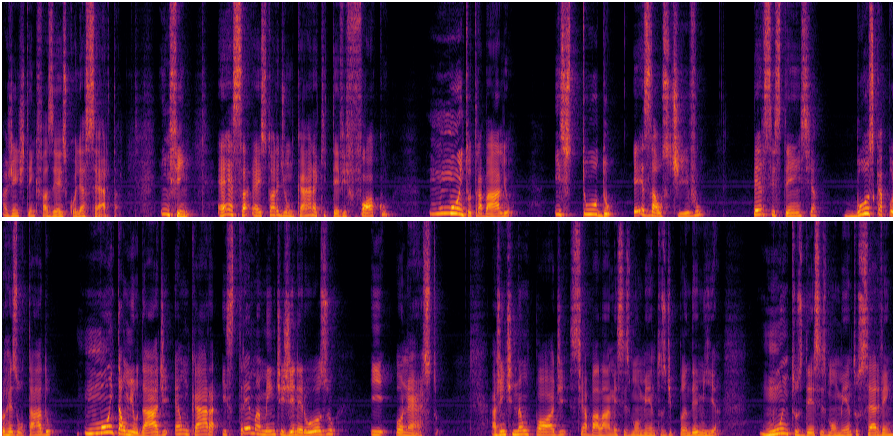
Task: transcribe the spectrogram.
A gente tem que fazer a escolha certa. Enfim, essa é a história de um cara que teve foco, muito trabalho, estudo exaustivo, persistência, busca por resultado, muita humildade, é um cara extremamente generoso e honesto. A gente não pode se abalar nesses momentos de pandemia. Muitos desses momentos servem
